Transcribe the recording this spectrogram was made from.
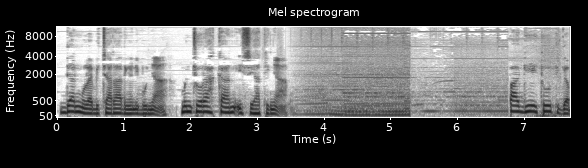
dan mulai bicara dengan ibunya, mencurahkan isi hatinya. Pagi itu 13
